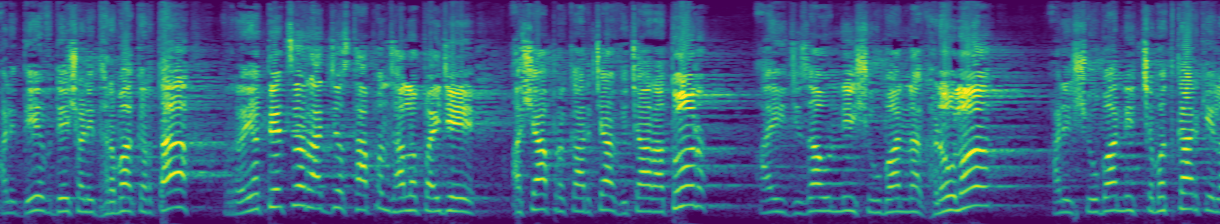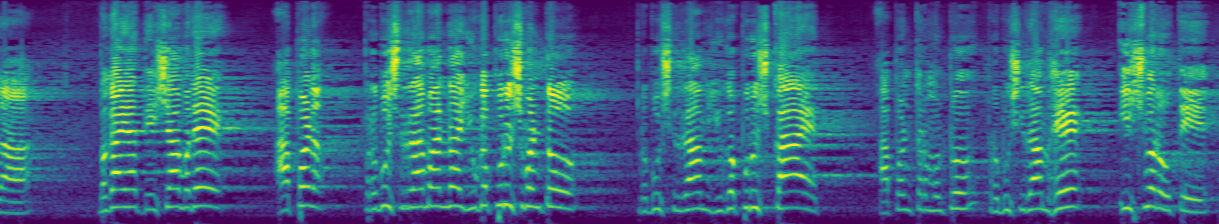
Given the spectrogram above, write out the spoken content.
आणि देव देश आणि धर्माकरता रयतेचं राज्य स्थापन झालं पाहिजे अशा प्रकारच्या विचारातून आई जिजाऊंनी शिवबांना घडवलं आणि शिवबांनी चमत्कार केला. बघा या देशामध्ये आपण प्रभू श्रीरामांना युगपुरुष म्हणतो. प्रभू श्रीराम युगपुरुष काय? आपण तर म्हणतो प्रभू श्रीराम हे ईश्वर होते.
